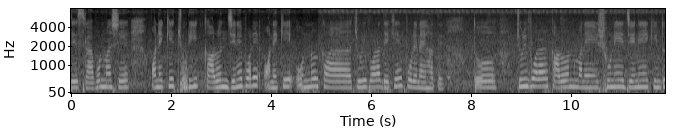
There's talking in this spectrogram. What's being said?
যে শ্রাবণ মাসে অনেকে চুরি কারণ জেনে পড়ে, অনেকে অন্যর চুরি পরা দেখে পরে নেয় হাতে। তো চুরি পরার কারণ মানে শুনে, জেনে কিন্তু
